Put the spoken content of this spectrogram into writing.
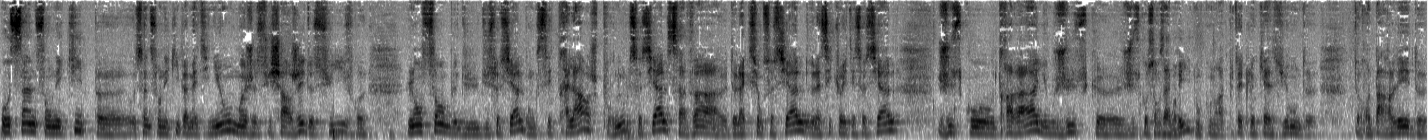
au sein de son équipe, euh, au sein de son équipe à Matignon, moi je suis chargé de suivre l'ensemble du, social. Donc c'est très large pour nous le social. Ça va de l'action sociale, de la sécurité sociale, jusqu'au travail ou jusqu'au sans-abri. Donc on aura peut-être l'occasion de reparler de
